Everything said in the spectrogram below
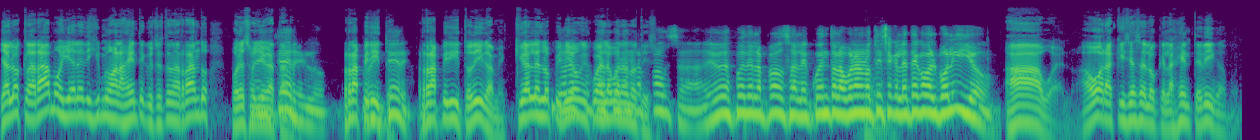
ya. Lo aclaramos ya le dijimos a la gente que usted está narrando, por eso llega tarde. Rapidito, rapidito, dígame, ¿cuál es la opinión y cuál es la buena noticia? Yo después de la pausa le cuento la buena noticia que le tengo del bolillo. Ah, bueno, ahora aquí se hace lo que la gente diga. pues.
